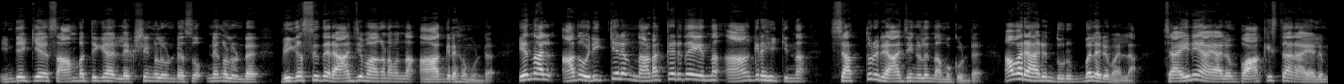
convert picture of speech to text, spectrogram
ഇന്ത്യയ്ക്ക് സാമ്പത്തിക ലക്ഷ്യങ്ങളുണ്ട് സ്വപ്നങ്ങളുണ്ട് വികസിത രാജ്യമാകണമെന്ന ആഗ്രഹമുണ്ട്. എന്നാൽ അതൊരിക്കലും നടക്കരുത് എന്ന് ആഗ്രഹിക്കുന്ന ശത്രു രാജ്യങ്ങളും നമുക്കുണ്ട്. അവരാരും ദുർബലരുമല്ല. ചൈന ആയാലും പാകിസ്ഥാൻ ആയാലും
